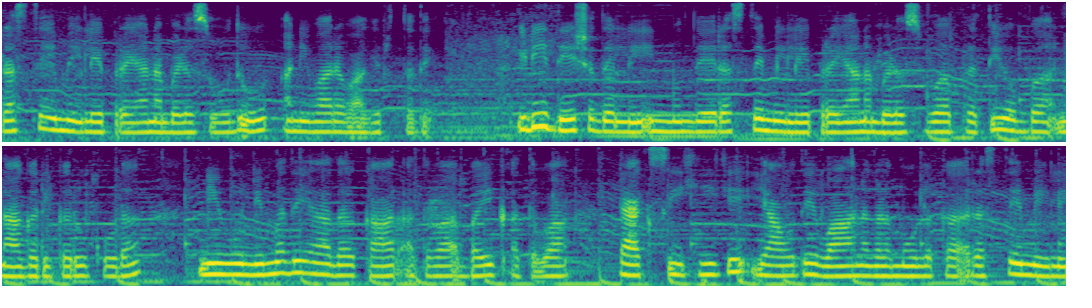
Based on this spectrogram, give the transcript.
ರಸ್ತೆಯ ಮೇಲೆ ಪ್ರಯಾಣ ಬೆಳೆಸುವುದು ಅನಿವಾರ್ಯವಾಗಿರುತ್ತದೆ. ಇಡೀ ದೇಶದಲ್ಲಿ ಇನ್ಮುಂದೆ ರಸ್ತೆ ಮೇಲೆ ಪ್ರಯಾಣ ಬೆಳೆಸುವ ಪ್ರತಿಯೊಬ್ಬ ನಾಗರಿಕರು ಕೂಡ ನೀವು ನಿಮ್ಮದೇ ಆದ ಕಾರ್ ಅಥವಾ ಬೈಕ್ ಅಥವಾ ಟ್ಯಾಕ್ಸಿ ಹೀಗೆ ಯಾವುದೇ ವಾಹನಗಳ ಮೂಲಕ ರಸ್ತೆ ಮೇಲೆ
